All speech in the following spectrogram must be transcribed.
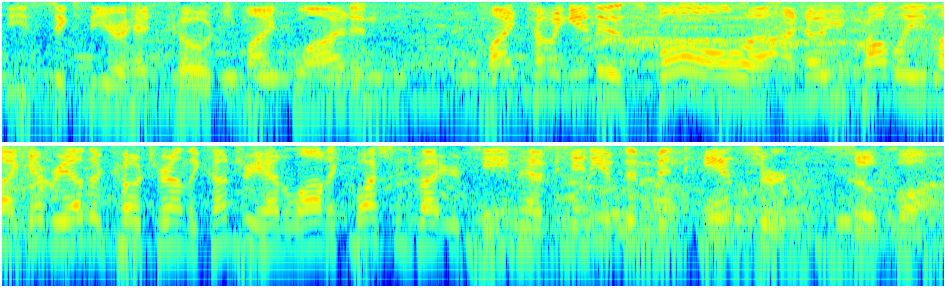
the sixth year head coach, Mike White. And Mike, coming into this fall, uh, I know you probably, like every other coach around the country, had a lot of questions about your team. Have any of them been answered so far?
